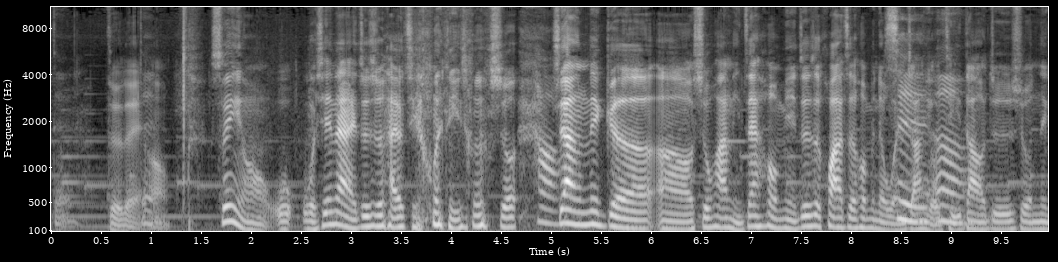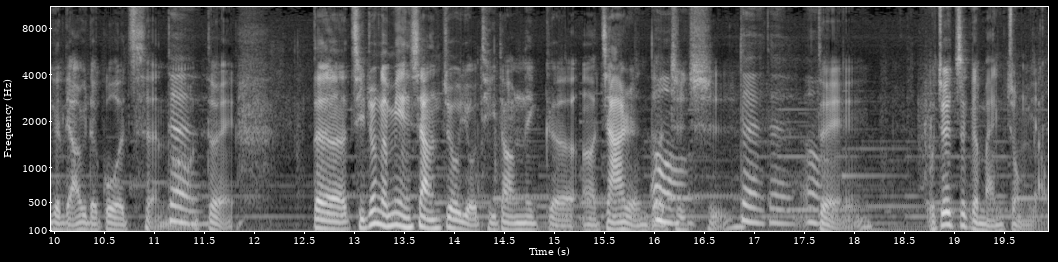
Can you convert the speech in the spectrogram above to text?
对对不对？对。哦？所以哦，我我现在就是还有几个问题，就是说，像那个呃，淑华你在后面就是画册后面的文章有提嗯。到，就是说那个疗愈的过程，对哦、对。的其中的面向就有提到那个呃家人的支持，对对嗯。对，我觉得这个蛮重要的。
